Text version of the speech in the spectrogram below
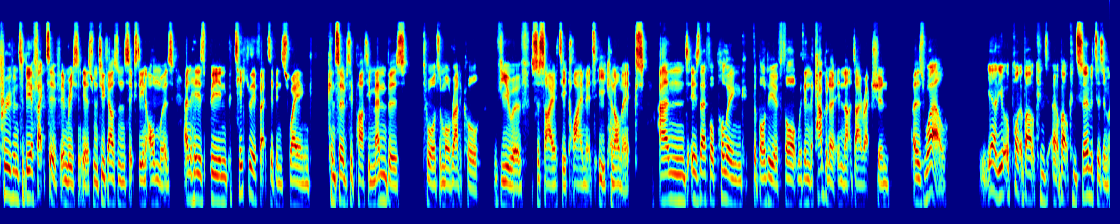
proven to be effective in recent years from 2016 onwards and has been particularly effective in swaying Conservative Party members towards a more radical view of society, climate, economics, and is therefore pulling the body of thought within the cabinet in that direction as well. Yeah, your point about about conservatism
